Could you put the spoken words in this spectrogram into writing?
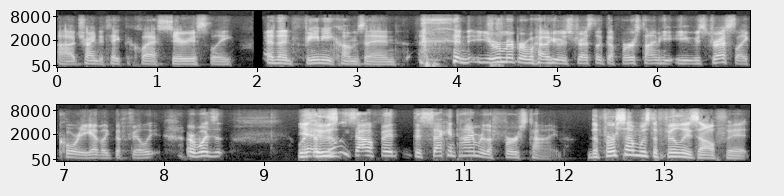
uh, trying to take the class seriously, and then Feeney comes in, and you remember how he was dressed like the first time he, he was dressed like Corey. He had like the Philly, or was it was Yeah, the it was- Phillies outfit the second time or the first time? the first time was the Phillies outfit.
